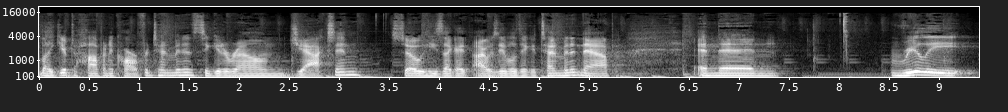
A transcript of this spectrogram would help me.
like you have to hop in a car for 10 minutes to get around Jackson. So he's like, I, I was able to take a 10 minute nap. And then really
